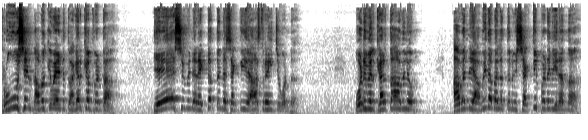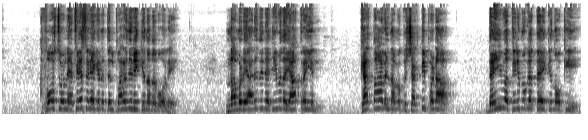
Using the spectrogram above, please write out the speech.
ക്രൂശിൽ നമുക്ക് വേണ്ടി തകർക്കപ്പെട്ട യേശുവിന്റെ രക്തത്തിന്റെ ശക്തിയെ ആശ്രയിച്ചുകൊണ്ട് ഒടുവിൽ കർത്താവിലും അവന്റെ അമിത ബലത്തിലും ശക്തിപ്പെടുവീരെന്ന് അപ്പോസ്റ്റോൾ എഫ് എസ് ലേഖനത്തിൽ പറഞ്ഞിരിക്കുന്നത് പോലെ നമ്മുടെ അനുദിന ജീവിതയാത്രയിൽ കർത്താവിൽ നമുക്ക് ശക്തിപ്പെടാം. ദൈവ തിരുമുഖത്തേക്ക് നോക്കി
